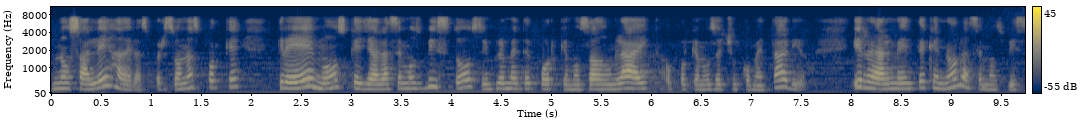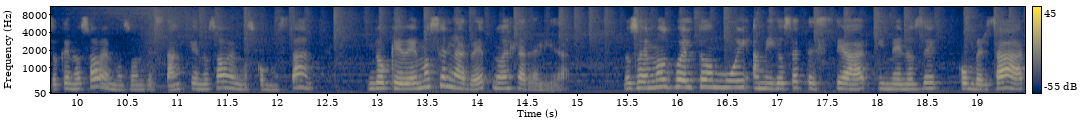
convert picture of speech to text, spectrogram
nos aleja de las personas porque creemos que ya las hemos visto simplemente porque hemos dado un like o porque hemos hecho un comentario y realmente que no las hemos visto, que no sabemos dónde están, que no sabemos cómo están. Lo que vemos en la red no es la realidad. Nos hemos vuelto muy amigos de testear y menos de conversar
